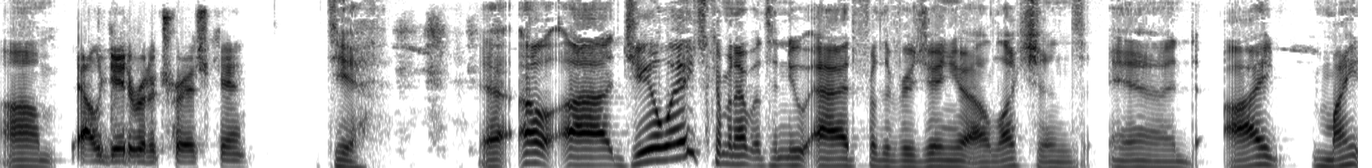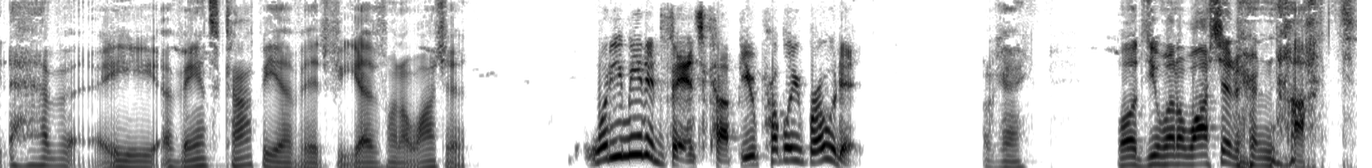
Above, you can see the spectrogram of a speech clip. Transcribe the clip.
Um, Alligator in a trash can. yeah. Yeah. Oh, uh, GOA is coming out with a new ad for the Virginia elections, and I might have a advanced copy of it if you guys want to watch it. What do you mean advanced copy? You probably wrote it. Okay. Well, do you want to watch it or not?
